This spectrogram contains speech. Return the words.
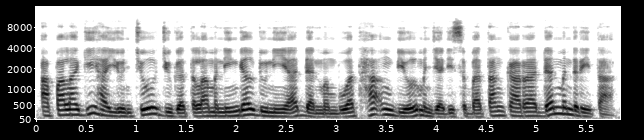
Apalagi Ha Yun Chul juga telah meninggal dunia dan membuat Ha Eung Byul menjadi sebatang kara dan menderita.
